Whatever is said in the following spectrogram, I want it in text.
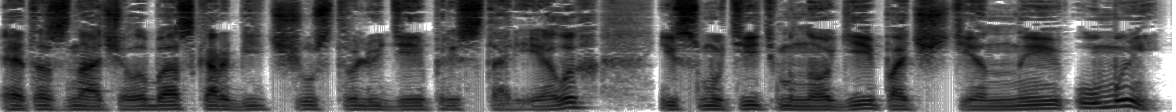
Это значило бы оскорбить чувства людей престарелых и смутить многие почтенные умы.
